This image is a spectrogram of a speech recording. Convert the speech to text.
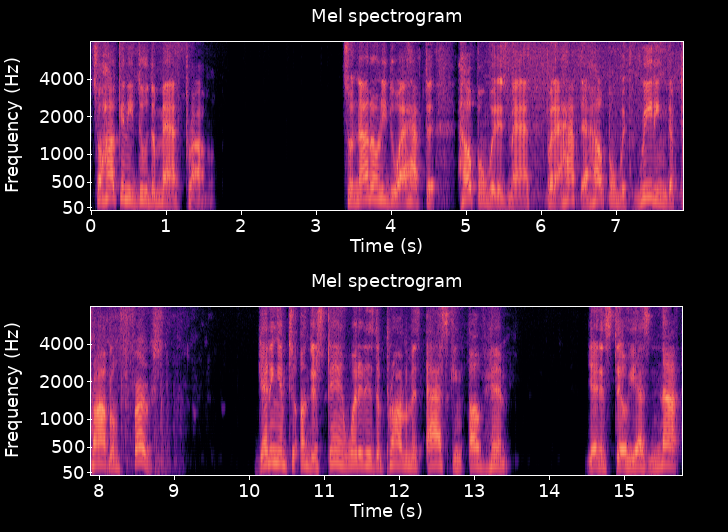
So, how can he do the math problem? So, not only do I have to help him with his math, but I have to help him with reading the problem first, getting him to understand what it is the problem is asking of him. Yet and still, he has not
